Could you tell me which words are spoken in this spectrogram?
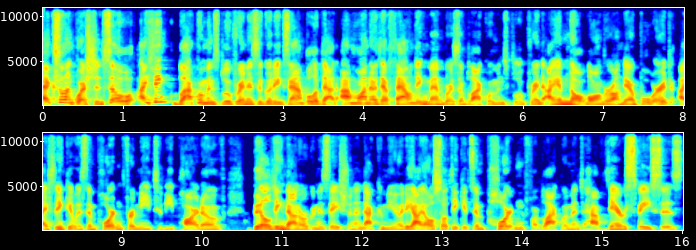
Excellent question. So I think Black Women's Blueprint is a good example of that. I'm one of the founding members of Black Women's Blueprint. I am no longer on their board. I think it was important for me to be part of building that organization and that community. I also think it's important for Black women to have their spaces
